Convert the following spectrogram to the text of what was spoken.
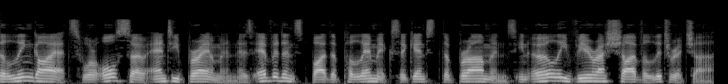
the Lingayats were also anti-Brahmin as evidenced by the polemics against the Brahmins in early Virashaiva literature,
